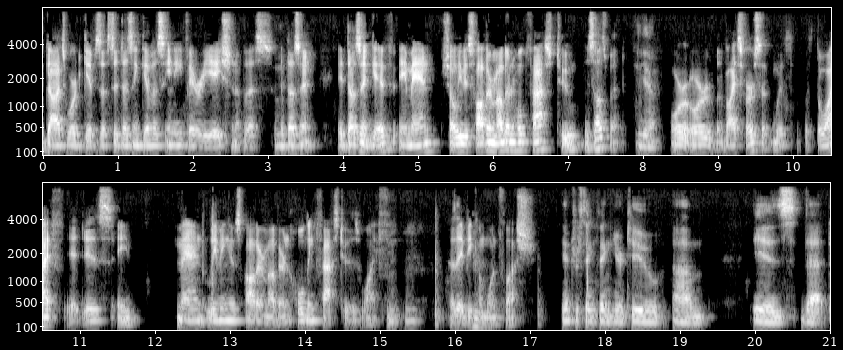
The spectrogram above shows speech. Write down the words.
God's word gives us. It doesn't give us any variation of this. Mhm. It doesn't it doesn't give a man shall leave his father and mother and hold fast to his husband Yeah. or or vice versa with with the wife. It is a man leaving his father and mother and holding fast to his wife, hmm that they become one flesh. The interesting thing here too um, is that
